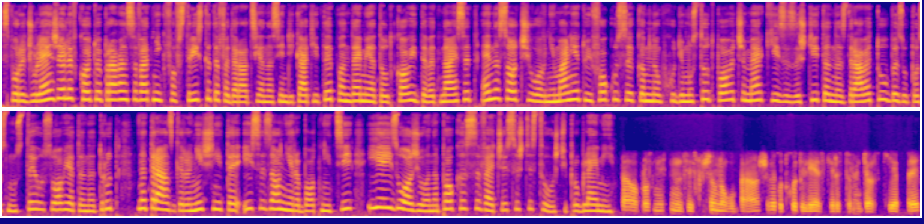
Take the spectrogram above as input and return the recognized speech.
Според Жулен Желев, който е правен съветник в Австрийската федерация на синдикатите, пандемията от COVID-19 е насочила вниманието и фокуса към необходимостта от повече мерки за защита на здравето, безопасността и условията на труд на трансграничните и сезонни работници и е изложила на показ са вече съществуващи проблеми. Става въпрос наистина за изключително много браншове, от хотелиерски, ресторантьорския през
